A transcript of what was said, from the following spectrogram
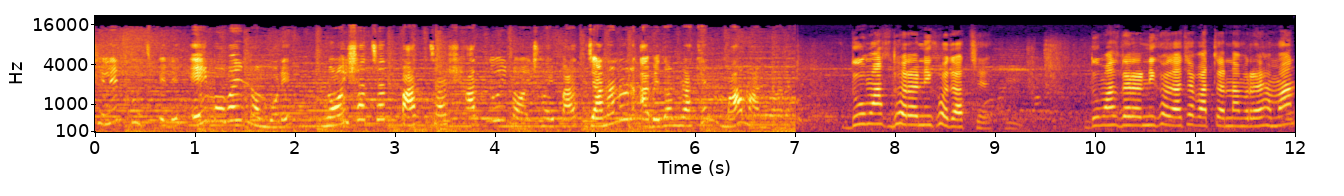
ছেলের খোঁজ পেলে এই মোবাইল নম্বরে নয় সাত সাত পাঁচ চার সাত দুই নয় ছয় পাঁচ জানানোর আবেদন রাখেন মা মানোয়ারা। দু মাস ধরে নিখোঁজ আছে। দু মাস ধরে নিখোঁজ আছে বাচ্চার নাম রেহমান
